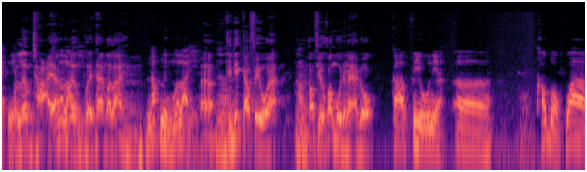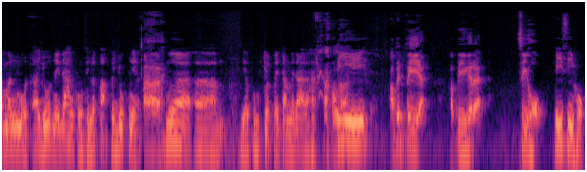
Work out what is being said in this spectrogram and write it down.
กเนี่ยมันเริ่มฉายอะเมื่อไหร่เริ่มเผยแพร่เมื่อไหร่อืมนับหนึ่งเมื่อไหร่เอออ่าทีนี้การ์ฟิลด์ฮะครับการ์ฟิลด์ข้อมูลยังไงครับพี่โอ๊คการ์ฟิลด์เนี่ยเออ เขาบอกว่ามันหมดอายุในด้านของศิลปะประยุกต์เนี่ยอ่าเมื่อเออเดี๋ยวผมจดไว้จำไม่ได้แล้วฮะเอาเหรอปี เอาเป็นปีอะเอาปีก็ได้สี่หกปีสี่หก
